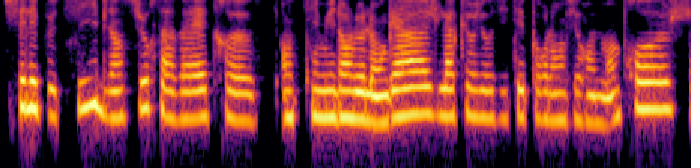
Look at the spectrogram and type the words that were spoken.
Chez les petits, bien sûr, ça va être euh, en stimulant le langage, la curiosité pour l'environnement proche,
